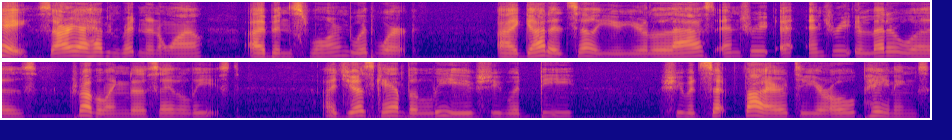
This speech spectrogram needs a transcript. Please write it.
Hey, sorry I haven't written in a while. I've been swarmed with work. I gotta tell you, your last entry entry letter was troubling to say the least. I just can't believe she would be she would set fire to your old paintings.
